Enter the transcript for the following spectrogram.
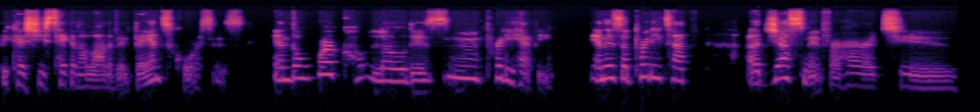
because she's taken a lot of advanced courses and the workload is mm, pretty heavy. And it's a pretty tough adjustment for her to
